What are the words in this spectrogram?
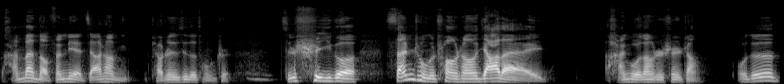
韩半岛分裂加上朴正熙的统治，其实是一个三重的创伤压在韩国当时身上。我觉得，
